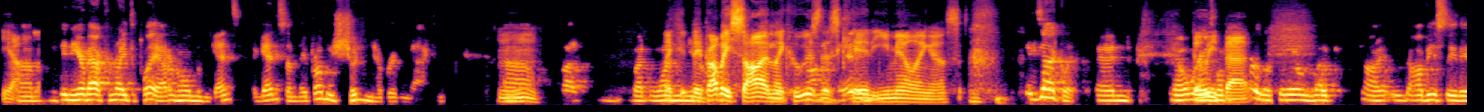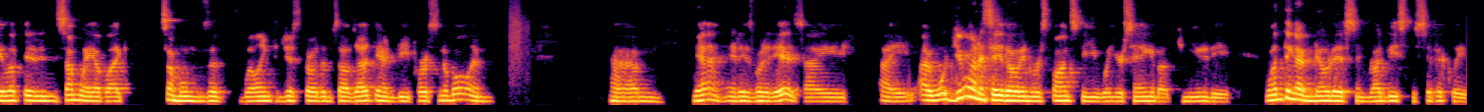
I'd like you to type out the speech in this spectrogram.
Yeah. Um, didn't hear back from right to play. I don't hold them against against them. They probably shouldn't have written back to me. Uh, mm-hmm. Uh, but but one, like, they know, probably saw it and like, who is this kid emailing us? exactly, and you know, delete that. Looked at it, it was like uh, obviously they looked at it in some way of like someone was willing to just throw themselves out there and be personable and um, yeah, it is what it is. I I, I do want to say though, in response to you, what you're saying about community, one thing I've noticed in rugby specifically,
